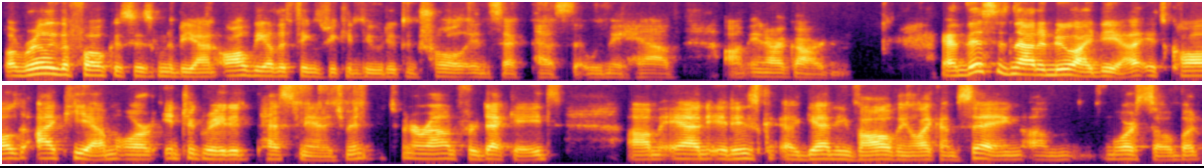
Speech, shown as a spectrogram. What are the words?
But really the focus is going to be on all the other things we can do to control insect pests that we may have um, in our garden. And this is not a new idea. It's called IPM or Integrated Pest Management. It's been around for decades. Um, and it is, again, evolving, like I'm saying, um, more so. But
